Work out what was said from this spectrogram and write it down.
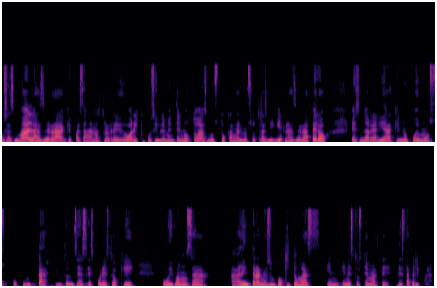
cosas malas, ¿verdad? Que pasan a nuestro alrededor y que posiblemente no todas nos tocan a nosotras vivirlas, ¿verdad? Pero es una realidad que no podemos ocultar. Entonces, es por eso que hoy vamos a, adentrarnos un poquito más en, en estos temas de, de esta película.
